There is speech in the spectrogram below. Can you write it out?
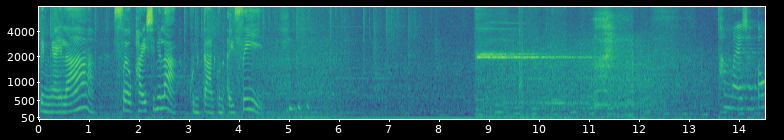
เป็นไงล่ะ เซอร์ไพรส์ใช่ไหมล่ะ คุณการคุณไอซี่ ทำไมฉันต้อง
